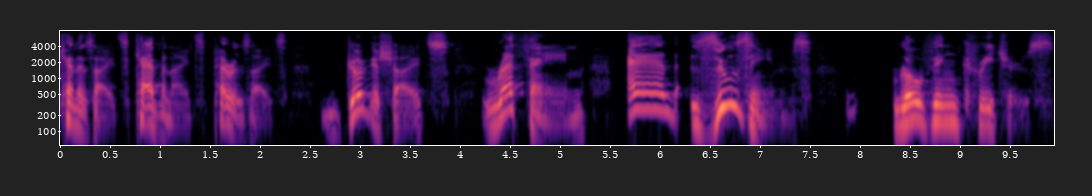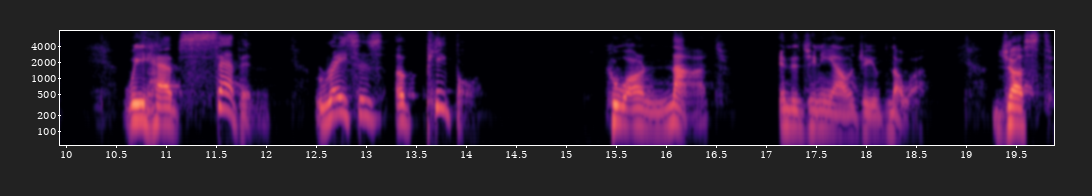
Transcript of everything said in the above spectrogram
Kenizzites, Cadmonites, Perizzites, Girgashites, Rephaim, and Zuzims, roving creatures. We have seven races of people who are not in the genealogy of Noah. Just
